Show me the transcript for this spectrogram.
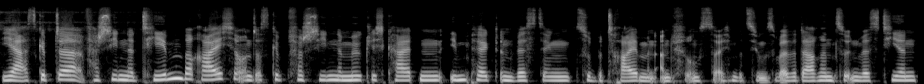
Ja, es gibt da verschiedene Themenbereiche und es gibt verschiedene Möglichkeiten, Impact Investing zu betreiben, in Anführungszeichen, beziehungsweise darin zu investieren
